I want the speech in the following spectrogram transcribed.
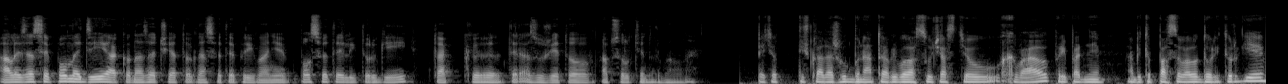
Ale zase pomedzi, ako na začiatok, na sveté príjmanie, po svetej liturgii, tak e, teraz už je to absolútne normálne. Peťo, ty skladáš hudbu na to, aby bola súčasťou chvál, prípadne aby to pasovalo do liturgie?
